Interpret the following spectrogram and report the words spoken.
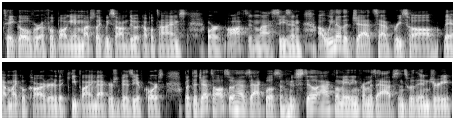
take over a football game, much like we saw him do a couple times or often last season. Uh, we know the Jets have Breece Hall, they have Michael Carter that keep linebackers busy, of course, but the Jets also have Zach Wilson, who's still acclimating from his absence with injury.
